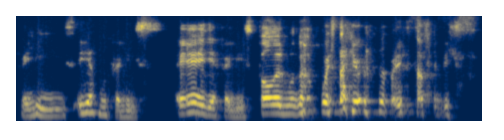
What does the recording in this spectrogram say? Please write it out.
feliz. Ella es muy feliz. Ella es feliz. Todo el mundo puede estar llorando, pero ella está feliz.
